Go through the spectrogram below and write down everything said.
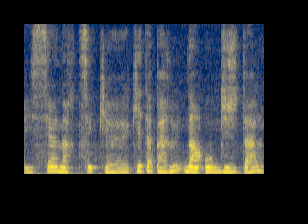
ici un article qui est apparu dans Hope Digital.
